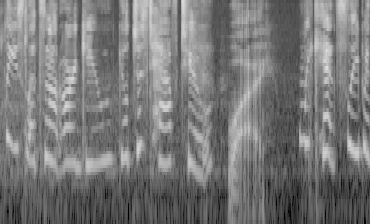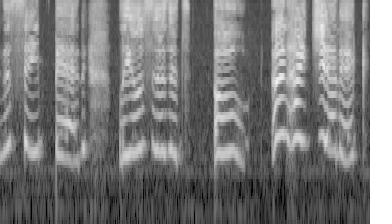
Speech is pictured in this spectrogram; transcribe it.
Please let's not argue. You'll just have to. Why? We can't sleep in the same bed. Leo says it's, oh, unhygienic.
